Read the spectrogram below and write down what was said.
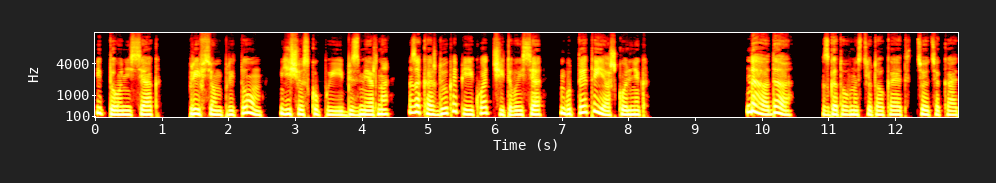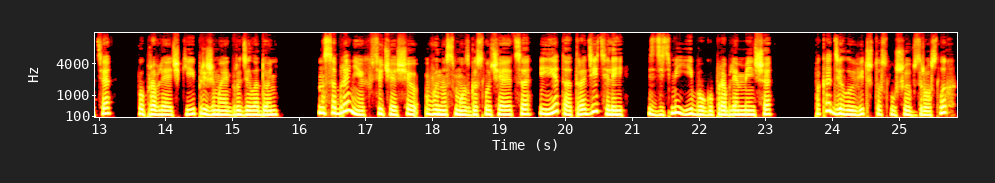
и то не сяк. При всем при том, еще скупые безмерно. За каждую копейку отчитывайся, будто это я школьник. «Да, да», — с готовностью толкает тетя Катя, поправляя очки и прижимая к груди ладонь. На собраниях все чаще вынос мозга случается, и это от родителей. С детьми, ей-богу, проблем меньше. Пока делаю вид, что слушаю взрослых,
